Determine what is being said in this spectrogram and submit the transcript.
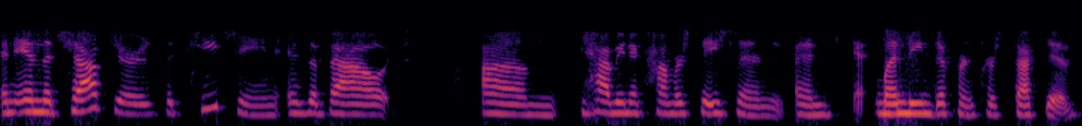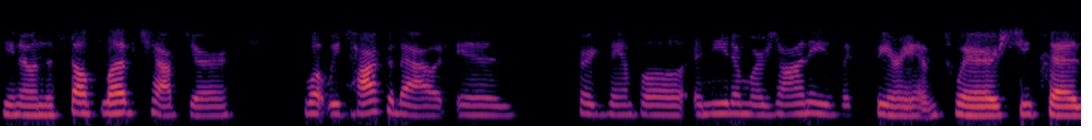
and in the chapters, the teaching is about um, having a conversation and lending different perspectives. You know, in the self love chapter, what we talk about is, for example, Anita Moorjani's experience, where she says,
